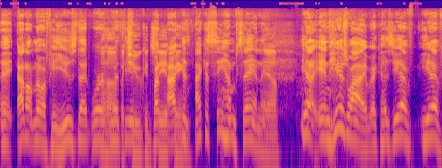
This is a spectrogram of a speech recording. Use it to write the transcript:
I don't know if he used that word uh-huh, with but you, you could but see it I being... could, I could see him saying that. Yeah, yeah, and here's why: because you have, you have,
